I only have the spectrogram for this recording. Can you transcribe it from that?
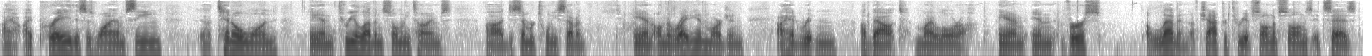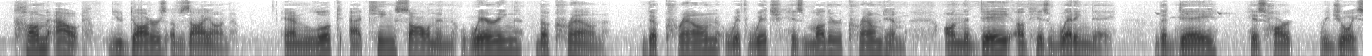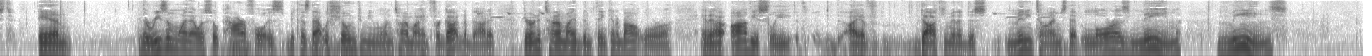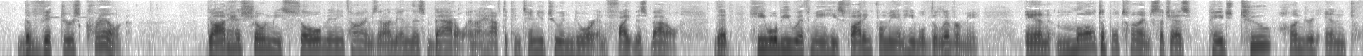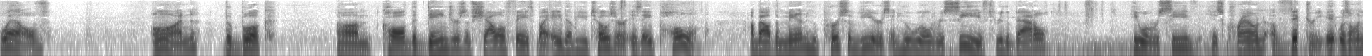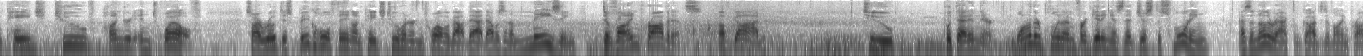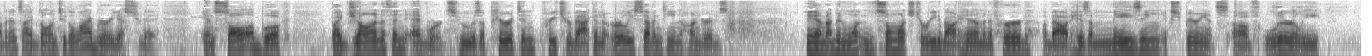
I, I pray this is why I'm seeing uh, 1001 and 311 so many times uh, December 27th. And on the right hand margin, I had written about my Laura. And in verse 11 of chapter 3 of Song of Songs, it says, Come out, you daughters of Zion, and look at King Solomon wearing the crown, the crown with which his mother crowned him on the day of his wedding day, the day his heart rejoiced. And the reason why that was so powerful is because that was shown to me one time I had forgotten about it during a time I had been thinking about Laura. And obviously, I have documented this many times that Laura's name means the victor's crown. God has shown me so many times that I'm in this battle and I have to continue to endure and fight this battle. That He will be with me, He's fighting for me, and He will deliver me and multiple times, such as page 212 on the book um, called The Dangers of Shallow Faith by A.W. Tozer, is a poem about the man who perseveres and who will receive through the battle. He will receive his crown of victory. It was on page 212. So I wrote this big whole thing on page 212 about that. That was an amazing divine providence of God to put that in there. One other point I'm forgetting is that just this morning, as another act of God's divine providence, I had gone to the library yesterday and saw a book by Jonathan Edwards, who was a Puritan preacher back in the early 1700s and I've been wanting so much to read about him and have heard about his amazing experience of literally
